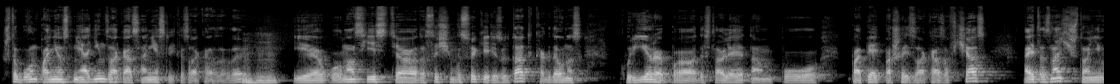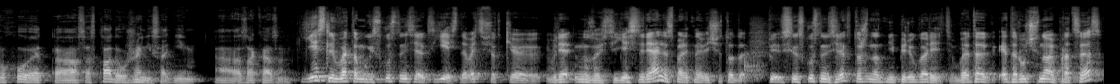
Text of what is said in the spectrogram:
чтобы он понес не один заказ, а несколько заказов. Да? Угу. И у нас есть а, достаточно высокие результаты, когда у нас курьеры доставляют там, по, по 5-6 по заказов в час, а это значит, что они выходят а, со склада уже не с одним а, заказом. Если в этом искусственный интеллект есть, давайте все-таки, ну, то есть, если реально смотреть на вещи, то с искусственным интеллектом тоже надо не переугореть. Это, это ручной процесс,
